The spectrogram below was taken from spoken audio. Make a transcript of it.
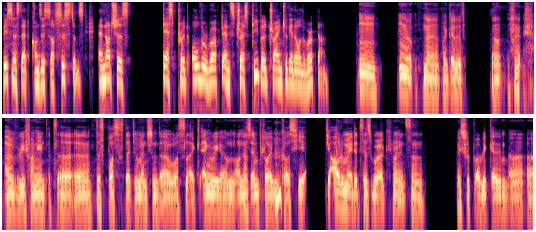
business that consists of systems and not just desperate, overworked, and stressed people trying to get all the work done. Mm. No, no, I get it. Uh, uh, really funny that uh, uh, this boss that you mentioned uh, was like angry on, on his employee mm-hmm. because he he automated his work, right? So we should probably get him a, a,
